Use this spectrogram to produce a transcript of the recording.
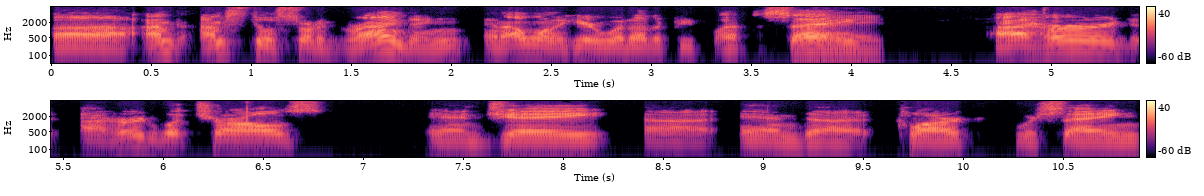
Uh, I'm I'm still sort of grinding, and I want to hear what other people have to say. Right. I heard I heard what Charles and Jay uh, and uh, Clark were saying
